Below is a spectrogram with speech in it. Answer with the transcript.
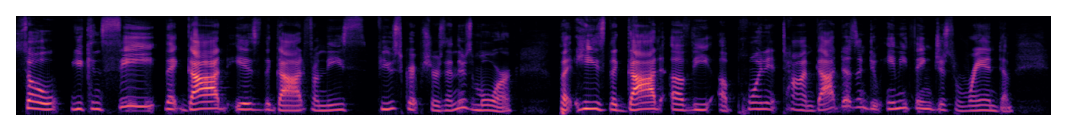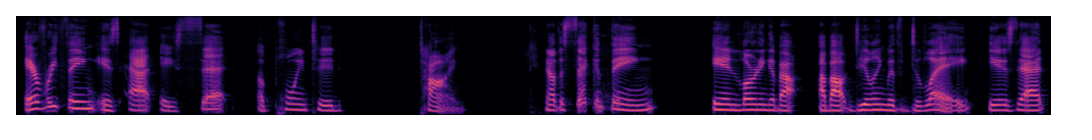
So you can see that God is the God from these few scriptures, and there's more, but He's the God of the appointed time. God doesn't do anything just random, everything is at a set appointed time. Now, the second thing in learning about about dealing with delay is that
